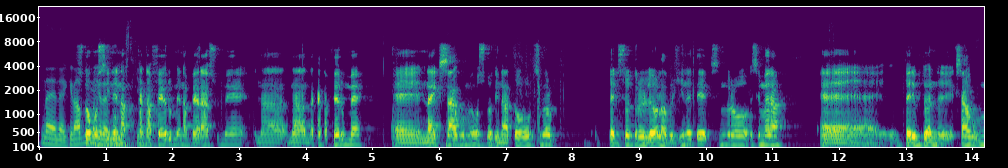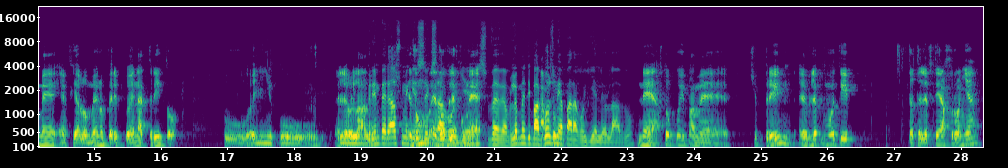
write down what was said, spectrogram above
Ναι, ναι, και να δούμε και Στόχος τα είναι επόμενα να στοιχεία. καταφέρουμε να περάσουμε, να, να, να καταφέρουμε ε, να εξάγουμε όσο το δυνατό. Σήμερα περισσότερο ελαιόλαδο γίνεται. Σήμερα, σήμερα ε, περίπου το, ένα- εξάγουμε εμφιαλωμένο περίπου το 1 τρίτο του ελληνικού ελαιολάδου. Πριν περάσουμε και Εδώ- στις εδώ εξαγωγές, βλέπουμε- βέβαια, βλέπουμε την παγκόσμια Αυτό- παραγωγή ελαιολάδου. Ναι, αυτό που είπαμε και πριν, ε, βλέπουμε ότι τα τελευταία χρόνια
